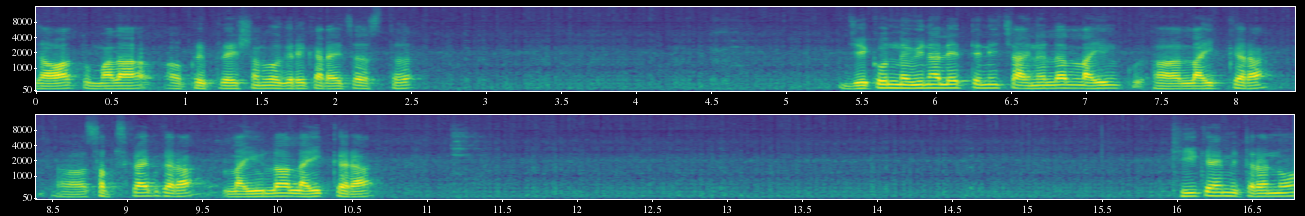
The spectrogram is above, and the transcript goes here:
जावा तुम्हाला प्रिपरेशन वगैरे करायचं असतं. जे कोण नवीन आले आहेत त्यांनी चॅनलला लाईव्ह लाईक करा सबस्क्राईब करा लाईव्हला लाईक करा. ठीक आहे मित्रांनो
